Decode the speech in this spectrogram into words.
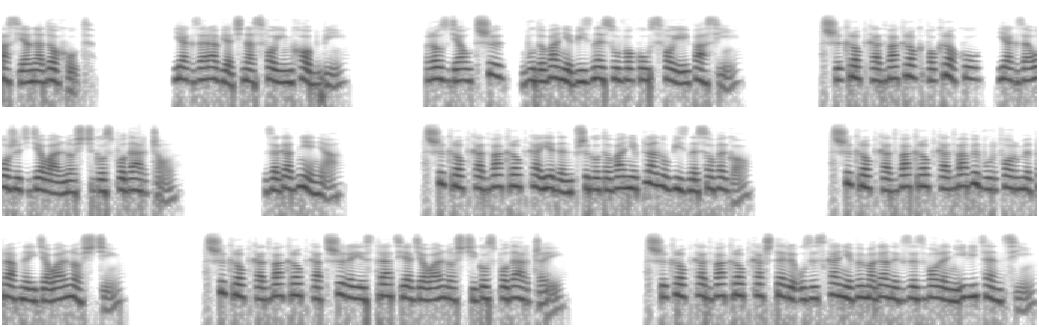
Pasja na dochód. Jak zarabiać na swoim hobby. Rozdział 3. Budowanie biznesu wokół swojej pasji. 3.2 Krok po kroku, jak założyć działalność gospodarczą. Zagadnienia. 3.2.1 Przygotowanie planu biznesowego. 3.2.2 Wybór formy prawnej działalności. 3.2.3 Rejestracja działalności gospodarczej. 3.2.4 Uzyskanie wymaganych zezwoleń i licencji.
